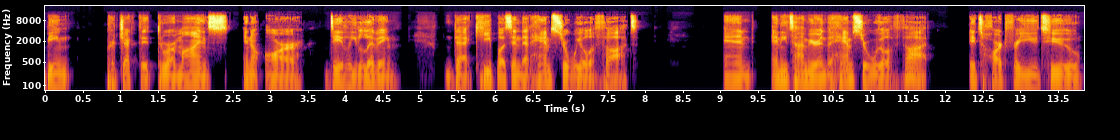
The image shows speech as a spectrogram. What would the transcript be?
being projected through our minds in our daily living that keep us in that hamster wheel of thought. And anytime you're in the hamster wheel of thought it's hard for you to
